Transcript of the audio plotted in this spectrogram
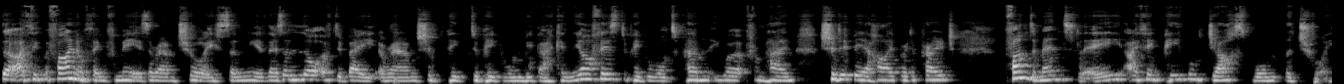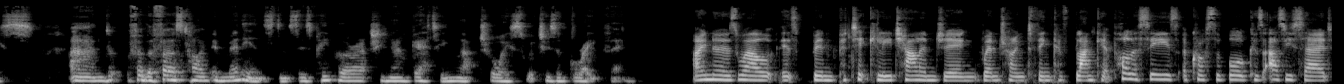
But I think the final thing for me is around choice. And, you know, there's a lot of debate around should do people want to be back in the office? Do people want to permanently work from home? Should it be a hybrid approach? Fundamentally, I think people just want the choice. And for the first time in many instances, people are actually now getting that choice, which is a great thing. I know as well it's been particularly challenging when trying to think of blanket policies across the board because as you said,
